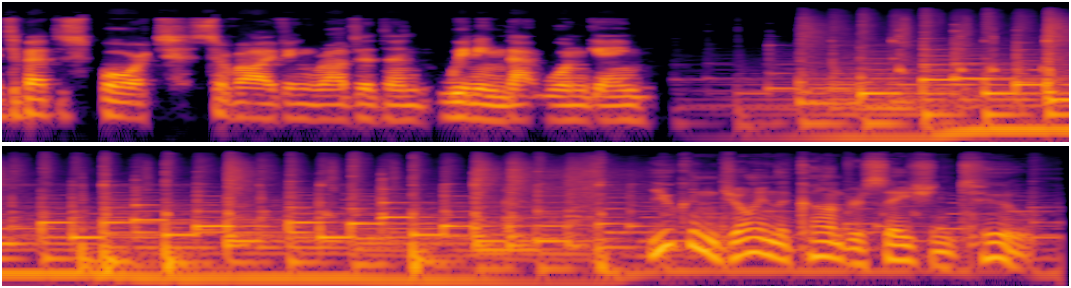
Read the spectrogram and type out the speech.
it's about the sport surviving rather than winning that one game you can join the conversation too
